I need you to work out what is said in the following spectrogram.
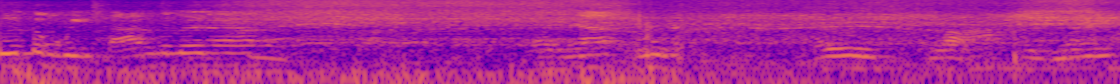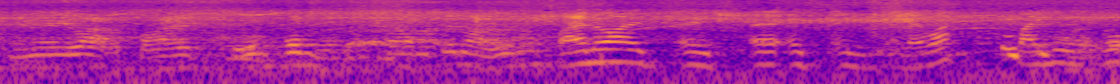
คือต้องวิ่งตามกันเลยนะไอ้เนี้ยไอ้ลาไอ้ไงไงล่ะไปโดนพ่นตามไปหน่อยนะไปด้วยไอ้ไอ้ไอ้ไอ้อะไรวะไปดูหน่อยก็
